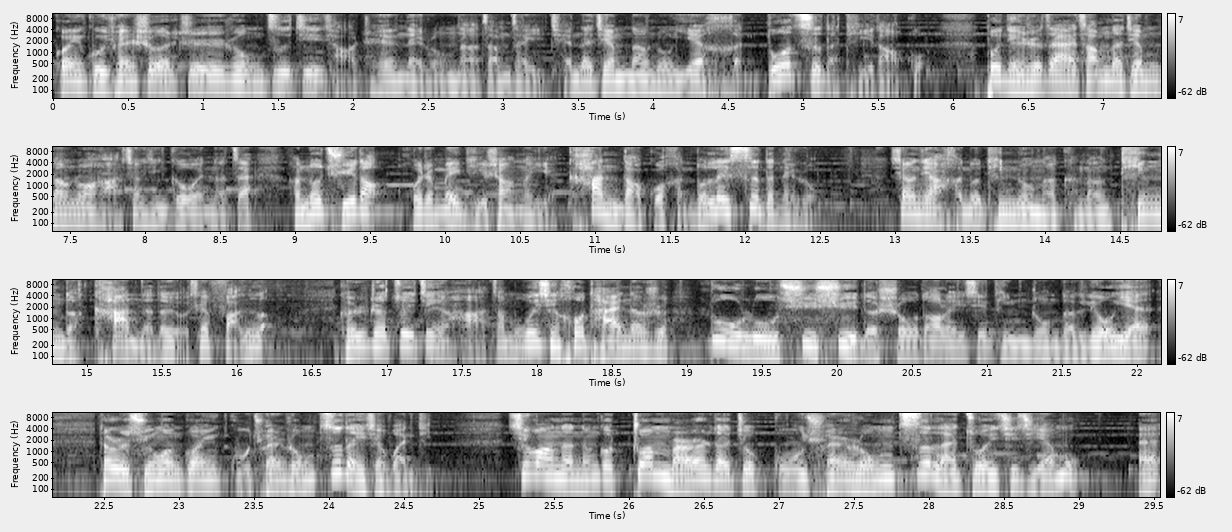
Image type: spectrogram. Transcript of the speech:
关于股权设置、融资技巧这些内容呢，咱们在以前的节目当中也很多次的提到过。不仅是在咱们的节目当中哈，相信各位呢在很多渠道或者媒体上呢也看到过很多类似的内容。相信啊，很多听众呢可能听的看的都有些烦了。可是这最近哈，咱们微信后台呢是陆陆续续的收到了一些听众的留言，都是询问关于股权融资的一些问题。希望呢能够专门的就股权融资来做一期节目。哎，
